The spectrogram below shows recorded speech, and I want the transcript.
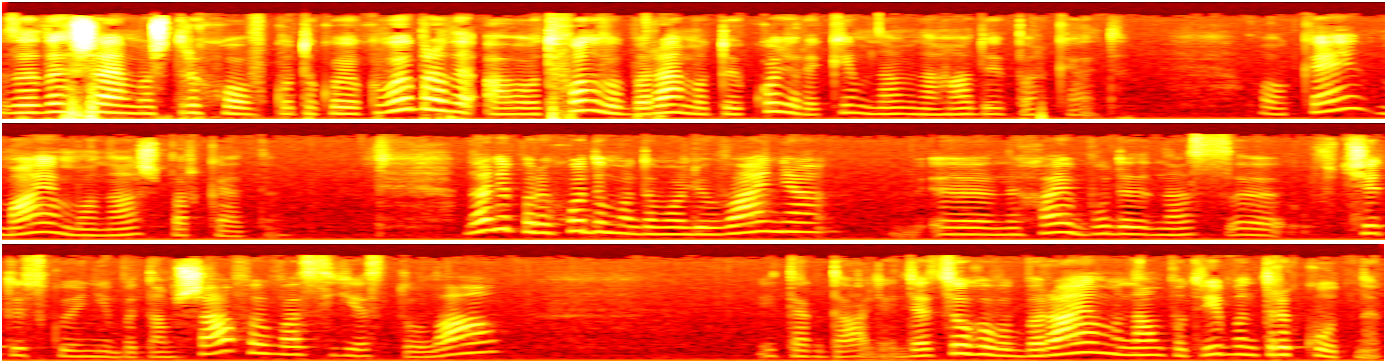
Залишаємо штриховку таку, як вибрали, а от фон вибираємо той колір, яким нам нагадує паркет. Окей, маємо наш паркет. Далі переходимо до малювання. Е, Нехай буде нас е, вчительською, ніби там шафи у вас є, стола і так далі. Для цього вибираємо, нам потрібен трикутник.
